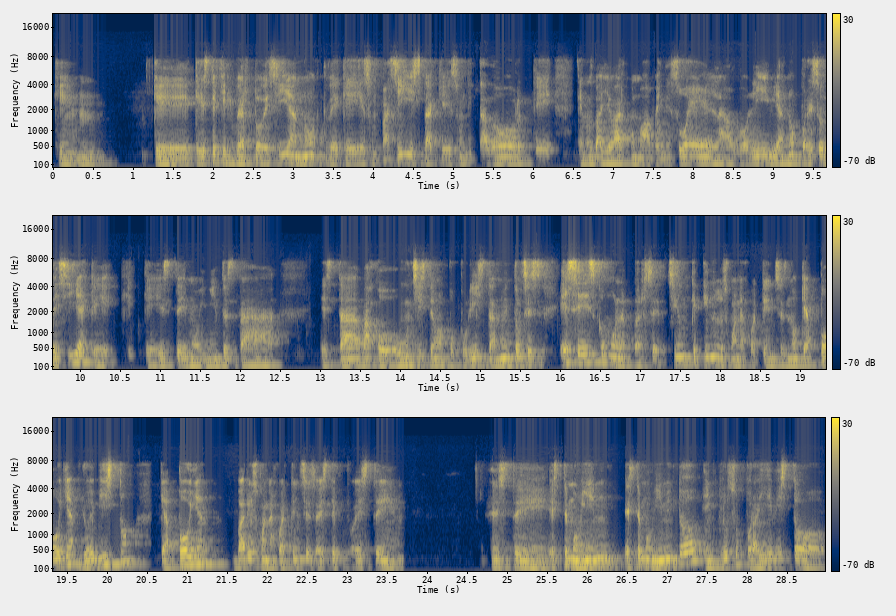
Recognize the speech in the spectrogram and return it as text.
que, que, este Gilberto decía, ¿no? De que es un fascista, que es un dictador, que, que nos va a llevar como a Venezuela, Bolivia, ¿no? Por eso decía que, que, este movimiento está, está bajo un sistema populista, ¿no? Entonces, esa es como la percepción que tienen los guanajuatenses, ¿no? Que apoyan, yo he visto que apoyan varios guanajuatenses a este, este, este, este, movi este movimiento, incluso por ahí he visto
